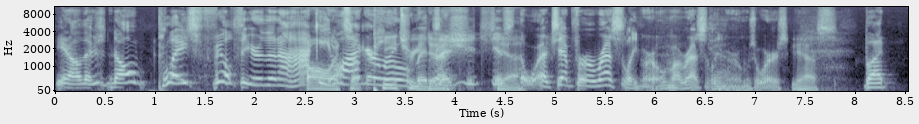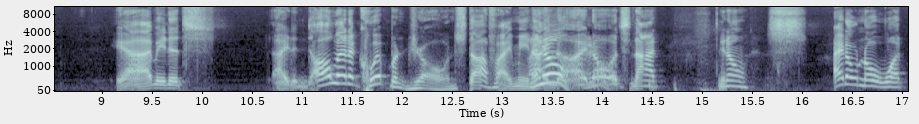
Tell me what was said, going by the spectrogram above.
you know, there's no place filthier than a hockey Oh, it's a locker petri room. It's, dish. it's just Yeah. the except for a wrestling room. A wrestling room's worse. Yes. But yeah, I mean, it's I all that equipment, Joe, and stuff. I mean, I I know, know, I know, know. it's not. You know, s- I don't know what.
